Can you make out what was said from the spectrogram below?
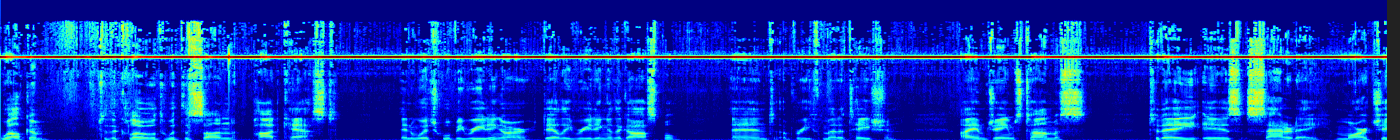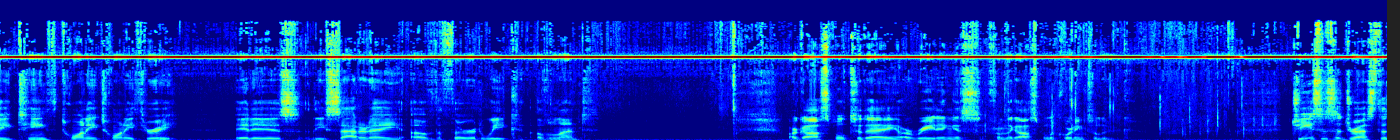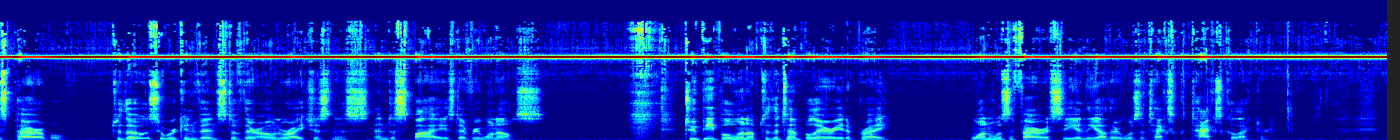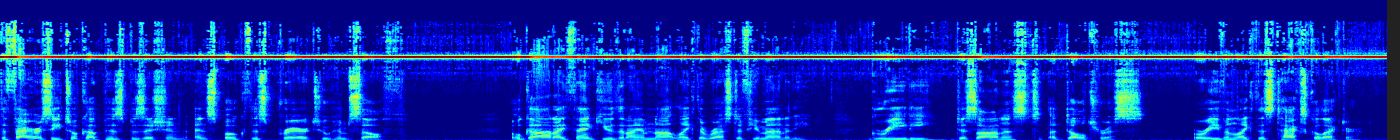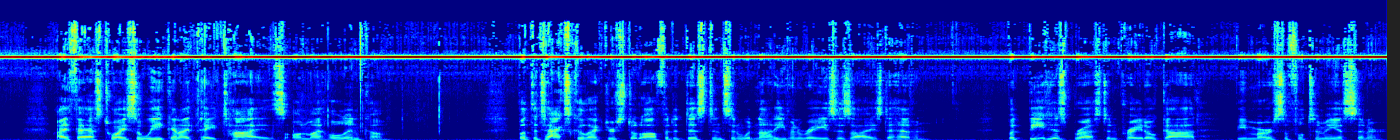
Welcome to the Clothed with the Sun podcast, in which we'll be reading our daily reading of the Gospel and a brief meditation. I am James Thomas. Today is Saturday, March 18th, 2023. It is the Saturday of the third week of Lent. Our Gospel today, our reading is from the Gospel according to Luke. Jesus addressed this parable to those who were convinced of their own righteousness and despised everyone else. Two people went up to the temple area to pray. One was a Pharisee and the other was a tax, tax collector. The Pharisee took up his position and spoke this prayer to himself O God, I thank you that I am not like the rest of humanity, greedy, dishonest, adulterous, or even like this tax collector. I fast twice a week and I pay tithes on my whole income. But the tax collector stood off at a distance and would not even raise his eyes to heaven, but beat his breast and prayed, O God, be merciful to me, a sinner.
